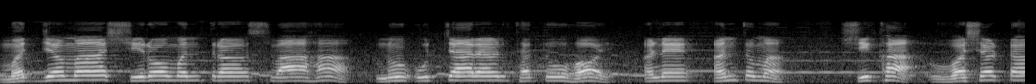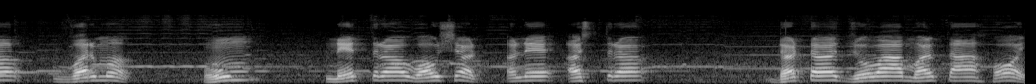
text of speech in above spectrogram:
મધ્યમાં શિરોમંત્ર સ્વાહાનું ઉચ્ચારણ થતું હોય અને અંતમાં શિખા, વસટ, વર્મ, હુમ, નેત્ર, વૌષટ અને અસ્ત્ર, ઢટ જોવા મળતા હોય.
